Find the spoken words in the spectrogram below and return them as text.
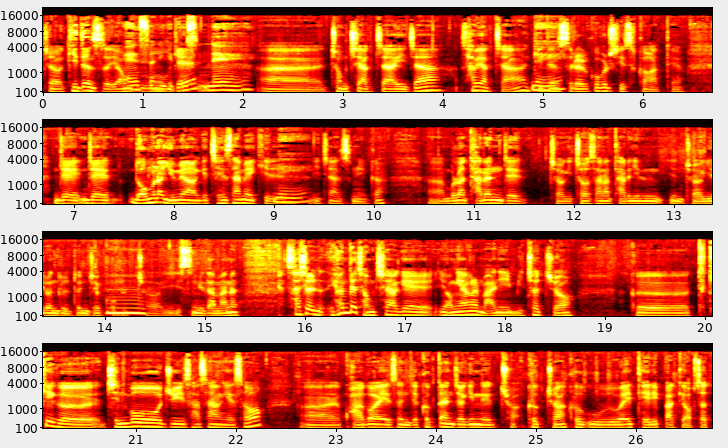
저 기든스 영국의. 네. 어, 정치학자이자 사회학자 네. 기든스를 꼽을 수 있을 것 같아요. 이제 이제 너무나 유명한 게 제3의 길 네. 있지 않습니까? 어, 물론 다른 이제 저기 저사나 다른 이론 저 이론들도 이제 꼽 음. 저 있습니다만은 사실 현대 정치학에 영향을 많이 미쳤죠. 그 특히 그 진보주의 사상에서 어 과거에서 이제 극단적인 좌- 극좌 극우의 대립밖에 없었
